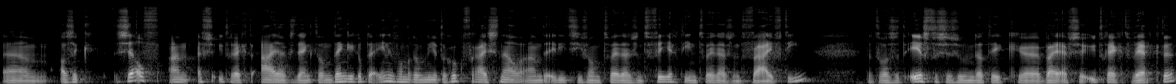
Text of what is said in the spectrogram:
Um, als ik zelf aan FC Utrecht-Ajax denk, dan denk ik op de een of andere manier toch ook vrij snel aan de editie van 2014-2015. Dat was het eerste seizoen dat ik uh, bij FC Utrecht werkte.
